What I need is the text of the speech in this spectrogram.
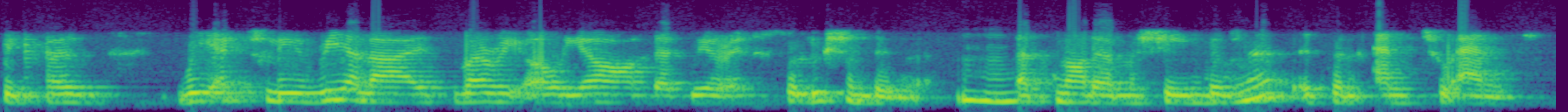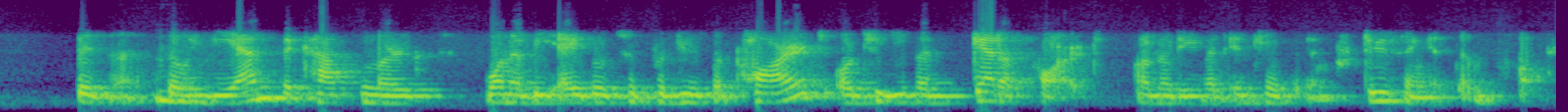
because we actually realized very early on that we are in a solution business. Mm-hmm. That's not a machine business, it's an end to end business. Mm-hmm. So in the end, the customers want to be able to produce a part or to even get a part, are not even interested in producing it themselves.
